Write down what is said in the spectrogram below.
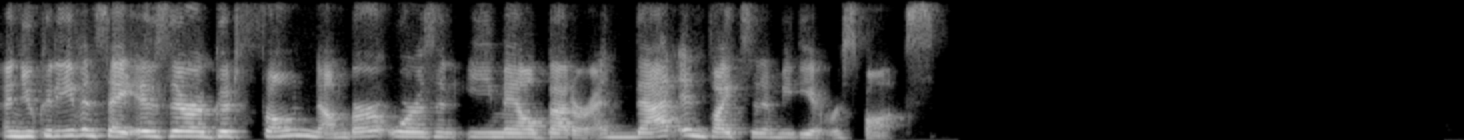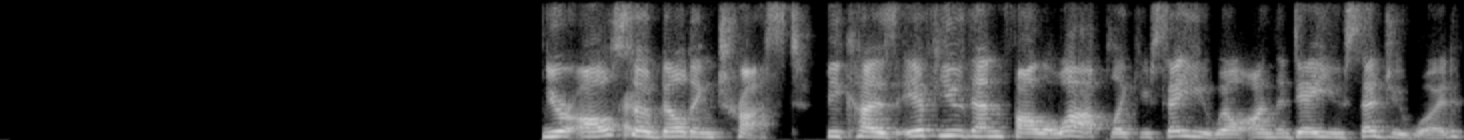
And you could even say, is there a good phone number or is an email better? And that invites an immediate response. You're also okay. building trust because if you then follow up, like you say you will on the day you said you would,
